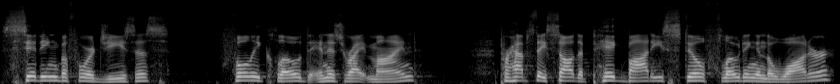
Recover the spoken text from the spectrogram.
sitting before Jesus, fully clothed in his right mind. Perhaps they saw the pig body still floating in the water.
